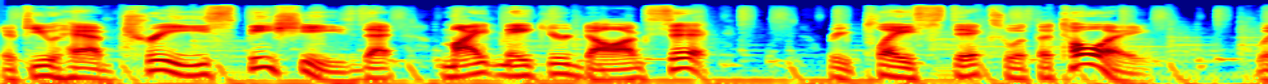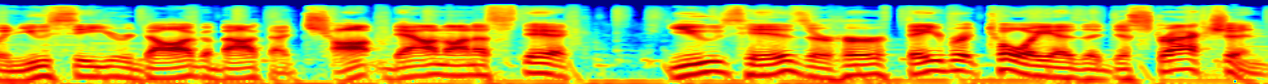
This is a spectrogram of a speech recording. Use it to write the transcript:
if you have tree species that might make your dog sick. Replace sticks with a toy. When you see your dog about to chomp down on a stick, use his or her favorite toy as a distraction.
